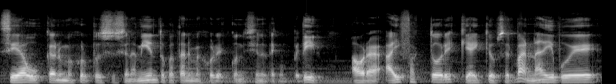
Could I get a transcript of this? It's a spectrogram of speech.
sea buscar un mejor posicionamiento para estar en mejores condiciones de competir. Ahora, hay factores que hay que observar. Nadie puede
